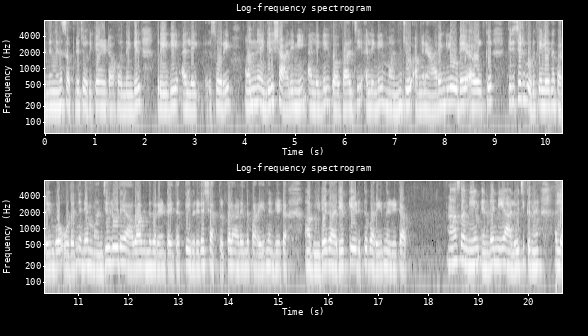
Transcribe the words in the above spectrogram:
എന്നിങ്ങനെ സ്വപ്നം ചോദിക്കാനായിട്ടോ? ഒന്നെങ്കിൽ പ്രീതി അല്ലെ സോറി ഒന്നെങ്കിൽ ശാലിനി അല്ലെങ്കിൽ ഗോപാൽജി അല്ലെങ്കിൽ മഞ്ജു അങ്ങനെ ആരെങ്കിലൂടെ അവൾക്ക് തിരിച്ചടി കൊടുക്കല്ലേ എന്ന് പറയുമ്പോൾ ഉടൻ തന്നെ മഞ്ജുവിലൂടെ ആവാം എന്ന് പറയട്ടെ. ഇതൊക്കെ ഇവരുടെ ശത്രുക്കളാണെന്ന് പറയുന്നുണ്ട് കേട്ടോ. ആ വീഡിയോ കാര്യമൊക്കെ എടുത്ത് പറയുന്നുണ്ട് കേട്ടോ. ആ സമയം എന്താ നീ ആലോചിക്കുന്നത് അല്ല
